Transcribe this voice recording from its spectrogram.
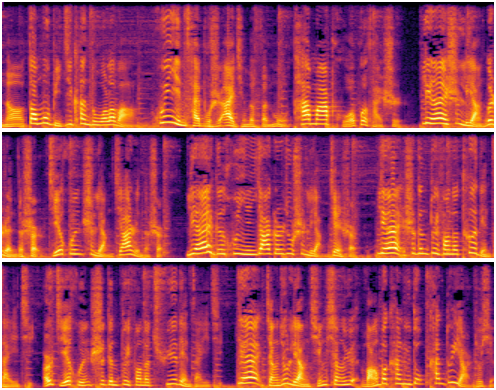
呢？《盗墓笔记》看多了吧？婚姻才不是爱情的坟墓，他妈婆婆才是。恋爱是两个人的事儿，结婚是两家人的事儿。恋爱跟婚姻压根儿就是两件事儿。恋爱是跟对方的特点在一起，而结婚是跟对方的缺点在一起。恋爱讲究两情相悦，王八看绿豆，看对眼就行；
